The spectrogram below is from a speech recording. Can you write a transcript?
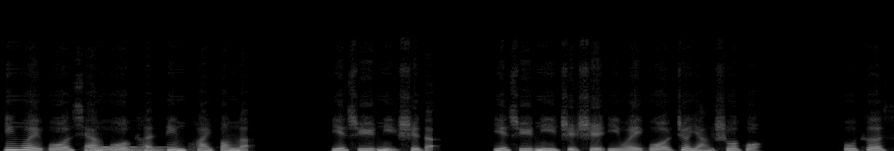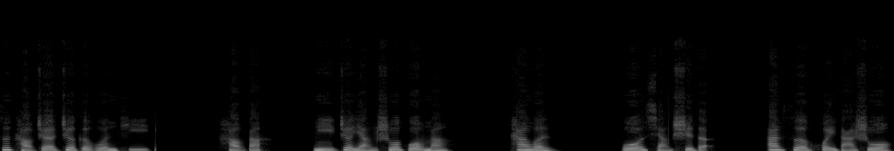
因为我想，我肯定快疯了。也许你是的，也许你只是以为我这样说过。”福特思考着这个问题。好吧，你这样说过吗？他问。我想是的，阿瑟回答说。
